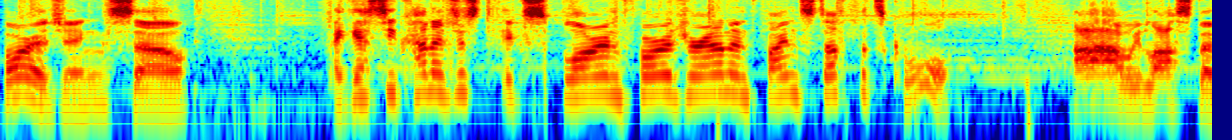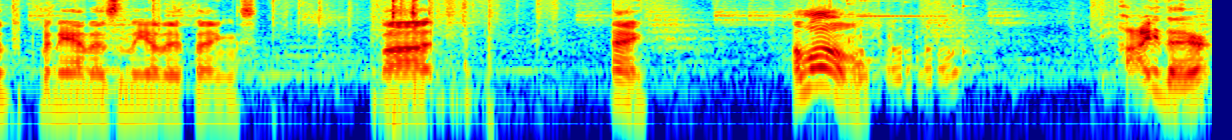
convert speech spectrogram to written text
foraging, so I guess you kind of just explore and forage around and find stuff that's cool. Ah, we lost the bananas and the other things. But, hey. Hello! Hi there.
